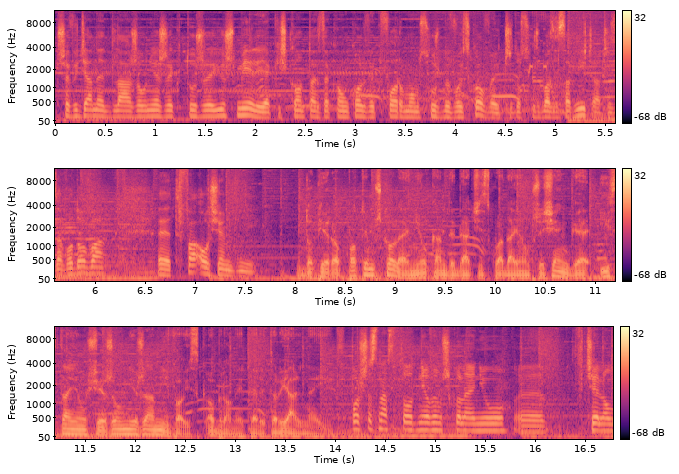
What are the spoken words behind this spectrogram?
przewidziane dla żołnierzy, którzy już mieli jakiś kontakt z jakąkolwiek formą służby wojskowej, czy to służba zasadnicza, czy zawodowa, y, trwa 8 dni. Dopiero po tym szkoleniu kandydaci składają przysięgę i stają się żołnierzami Wojsk Obrony Terytorialnej. po 16-dniowym szkoleniu y, wcielą y,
